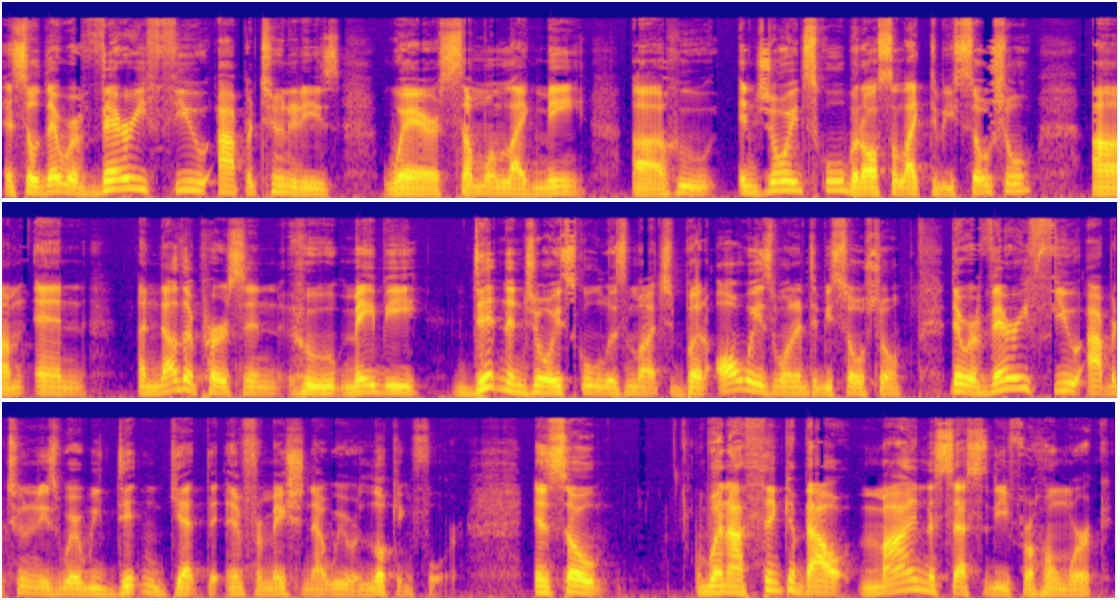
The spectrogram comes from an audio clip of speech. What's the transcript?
And so there were very few opportunities where someone like me, uh, who enjoyed school but also liked to be social, um, and another person who maybe didn't enjoy school as much, but always wanted to be social, there were very few opportunities where we didn't get the information that we were looking for. And so when I think about my necessity for homework,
